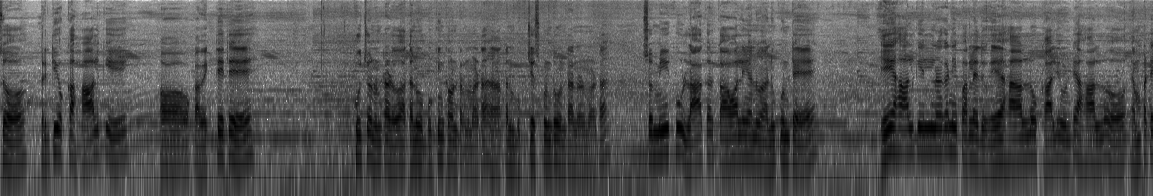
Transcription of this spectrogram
సో ప్రతి ఒక్క హాల్కి ఒక వ్యక్తి అయితే కూర్చొని ఉంటాడు. అతను బుకింగ్ కౌంటర్ అనమాట అతను బుక్ చేసుకుంటూ ఉంటాను అనమాట సో మీకు లాకర్ కావాలి అని అనుకుంటే ఏ హాల్కి వెళ్ళినా కానీ పర్లేదు. ఏ హాల్లో ఖాళీ ఉంటే ఆ హాల్లో ఎంపటే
